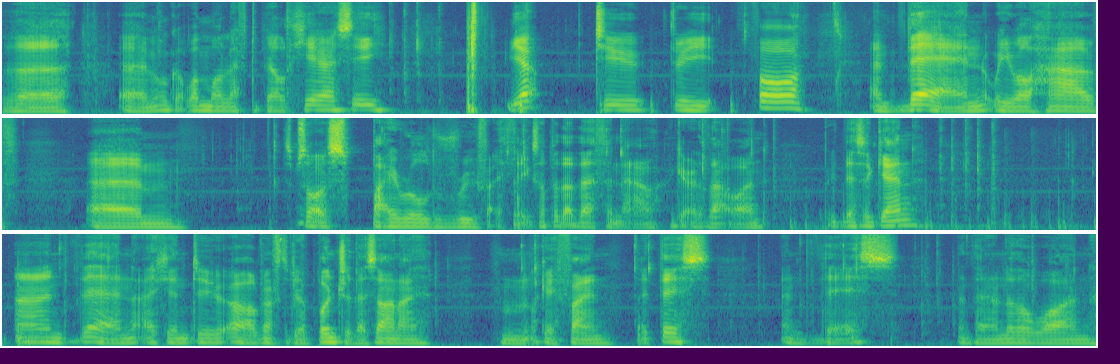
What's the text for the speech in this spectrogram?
The um, we've got one more left to build here. I see. Yep. Two, three, four, and then we will have um, some sort of spiraled roof. I think. So I'll put that there for now. and Get rid of that one. Put this again. And then I can do. Oh, I'm gonna have to do a bunch of this, aren't I? Hmm. Okay, fine. Like this, and this, and then another one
